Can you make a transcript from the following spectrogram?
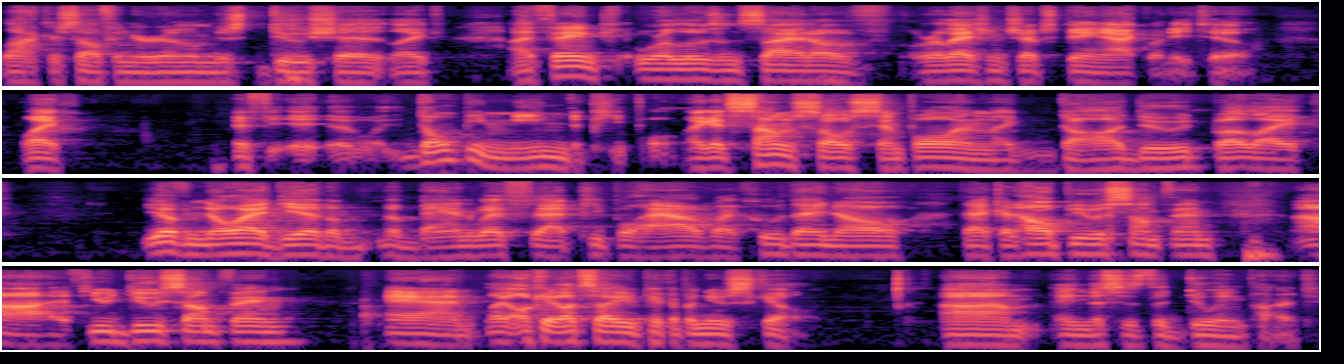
lock yourself in your room, just do mm. shit. Like I think we're losing sight of relationships being equity too. Like if it, don't be mean to people. Like it sounds so simple and like duh, dude, but like you have no idea the the bandwidth that people have, like who they know, that could help you with something. Uh, if you do something and like, okay, let's say you pick up a new skill. Um, and this is the doing part.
